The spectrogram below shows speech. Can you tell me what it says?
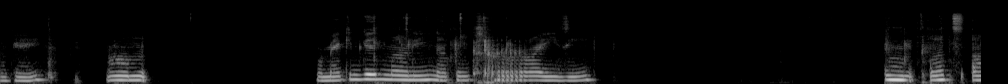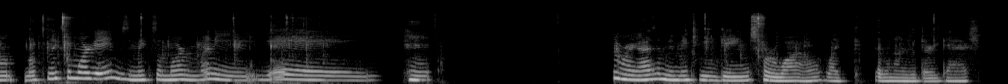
Okay. Um we're making good money, nothing crazy. And let's um let's make some more games and make some more money. Yay. Alright guys, I've been making games for a while, like 730 cash.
